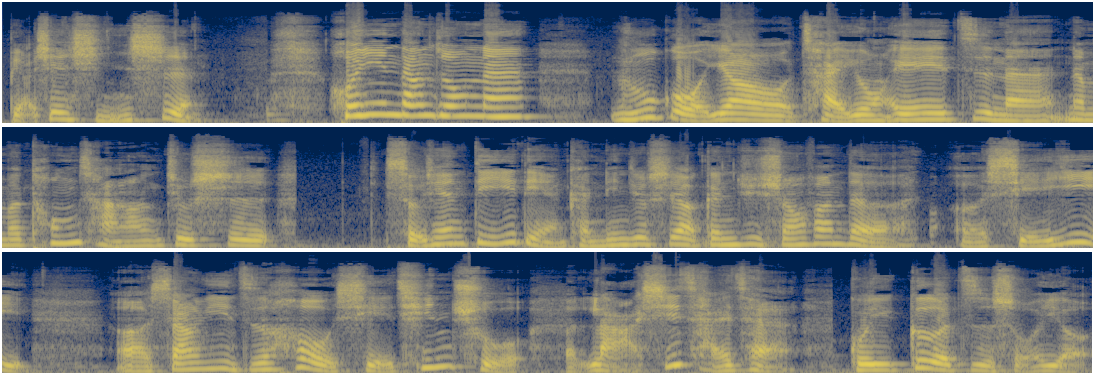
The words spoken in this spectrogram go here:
表现形式。婚姻当中呢，如果要采用 AA 制呢，那么通常就是，首先第一点肯定就是要根据双方的呃协议，呃商议之后写清楚哪些财产归各自所有。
